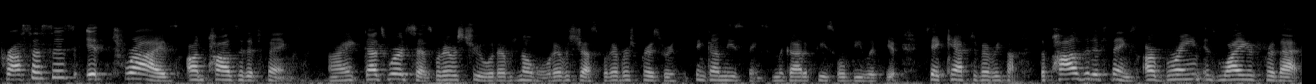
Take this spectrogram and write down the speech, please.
processes, it thrives on positive things. All right, God's word says, whatever's true, whatever's noble, whatever's just, whatever's praiseworthy, think on these things, and the God of peace will be with you. Take captive every thought. The positive things, our brain is wired for that.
